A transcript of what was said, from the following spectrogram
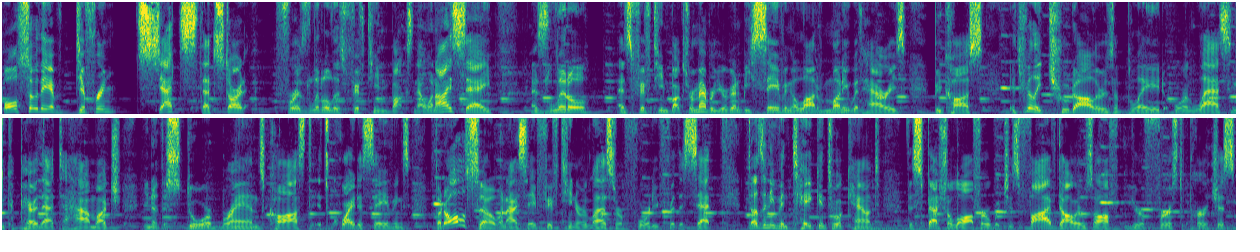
Also, they have different sets that start for as little as 15 bucks. Now, when I say as little as 15 bucks, remember you're going to be saving a lot of money with Harry's because it's really $2 a blade or less and compare that to how much, you know, the store brands cost. It's quite a savings. But also, when I say 15 or less or 40 for the set, doesn't even take into account the special offer which is $5 off your first purchase.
